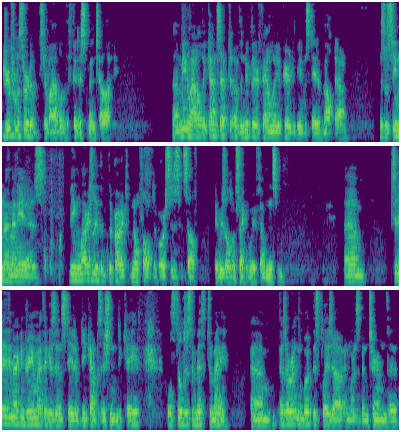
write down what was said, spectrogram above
drew from a sort of survival of the fittest mentality. Uh, meanwhile, the concept of the nuclear family appeared to be in a state of meltdown. This was seen by many as being largely the, the product of no fault divorces, itself a result of second wave feminism. Um, today, the American dream, I think, is in a state of decomposition and decay well, still just a myth to many. Um, as I write in the book, this plays out in what has been termed the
